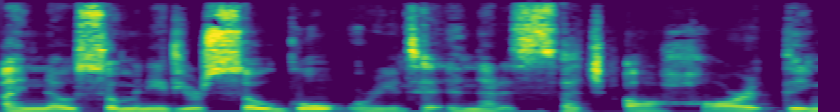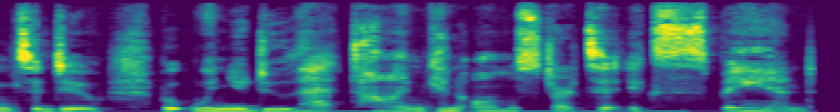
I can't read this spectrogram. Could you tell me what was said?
I know so many of you are so goal oriented, and that is such a hard thing to do. But when you do that, time can almost start to expand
